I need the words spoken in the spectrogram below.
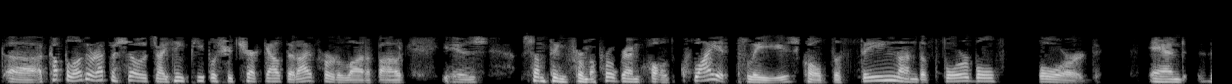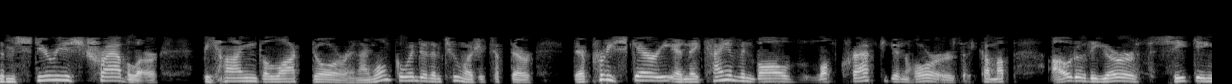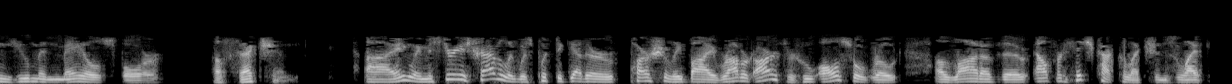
Uh, a couple other episodes I think people should check out that I've heard a lot about is something from a program called Quiet Please called The Thing on the Fourble Board, and The Mysterious Traveler Behind the Locked Door. And I won't go into them too much except they're they're pretty scary and they kind of involve Lovecraftian horrors that come up out of the earth seeking human males for affection. Uh, anyway, Mysterious Traveler was put together partially by Robert Arthur, who also wrote a lot of the Alfred Hitchcock collections like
